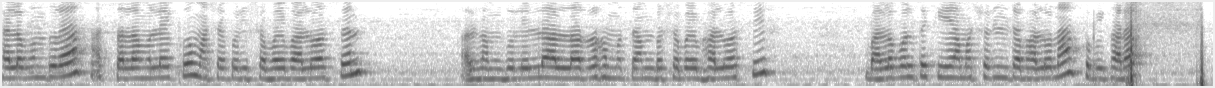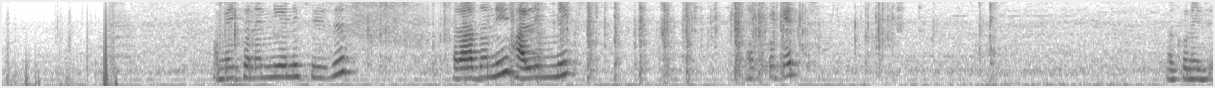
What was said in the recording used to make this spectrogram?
হ্যালো বন্ধুরা, আসসালামু আলাইকুম। আশা করি সবাই ভালো আছেন। আলহামদুলিল্লাহ, আল্লাহর রহমতে আমরা সবাই ভালো আছি। ভালো বলতে কি, আমার শরীরটা ভালো না, খুবই খারাপ। আমি এখানে নিয়ে নিছি যে রাঁধুনি, হালিম মিক্স, এক প্যাকেট। এখন এই যে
